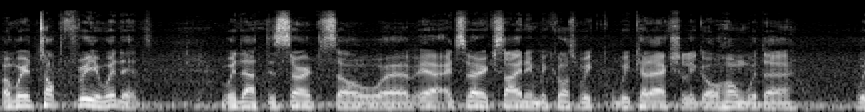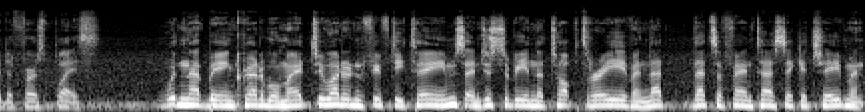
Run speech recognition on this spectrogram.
but we're top 3 with it with that dessert so uh, yeah it's very exciting because we we could actually go home with the with the first place Wouldn't that be incredible, mate? 250 teams, and just to be in the top three, even that that's a fantastic achievement.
